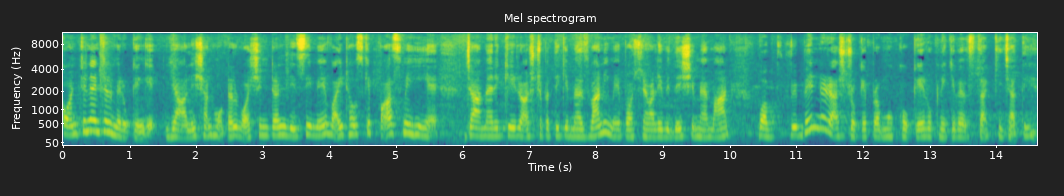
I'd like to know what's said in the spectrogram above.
कॉन्टिनेंटल में रुकेंगे। यह आलिशान होटल वाशिंगटन डीसी में व्हाइट हाउस के पास में ही है, जहाँ अमेरिकी राष्ट्रपति की मेज़बानी में पहुँचने वाले विदेशी मेहमान व विभिन्न राष्ट्रों के प्रमुखों के रुकने की व्यवस्था की जाती है।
